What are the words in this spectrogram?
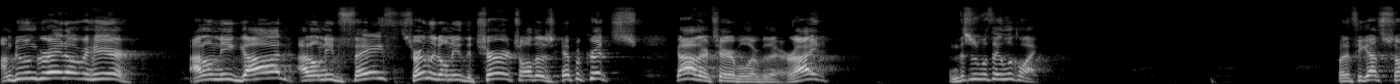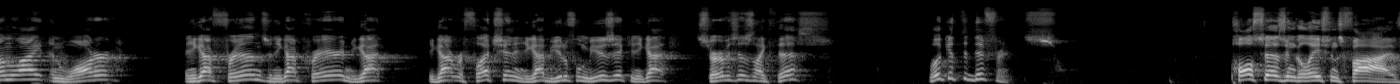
I'm doing great over here. I don't need God. I don't need faith. Certainly don't need the church. All those hypocrites. God, they're terrible over there, right? And this is what they look like. But if you got sunlight and water and you got friends and you got prayer and you got you got reflection and you got beautiful music and you got services like this look at the difference paul says in galatians 5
